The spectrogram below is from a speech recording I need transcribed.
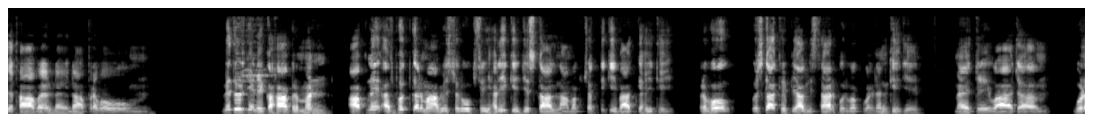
यथा वर्णय न प्रभो। विदुर जी ने कहा ब्रह्मण आपने अद्भुत कर्मा विश्व रूप श्री हरि की जिस काल नामक शक्ति की बात कही थी, प्रभो, उसका कृपया विस्तार पूर्वक वर्णन कीजिए। मैत्रेवाच गुण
